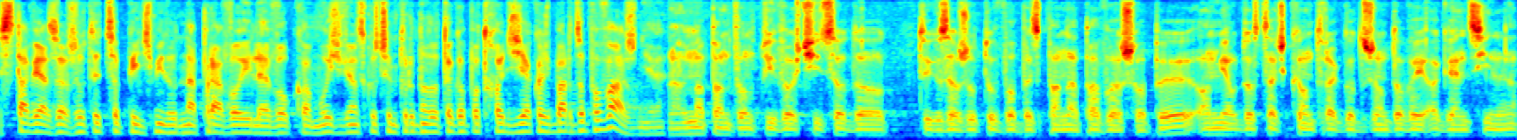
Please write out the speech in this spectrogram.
stawia zarzuty co pięć minut na prawo i lewo komuś, w związku z czym trudno do tego podchodzić jakoś bardzo poważnie. Ma pan wątpliwości co do tych zarzutów wobec pana Pawła Szopy? On miał dostać kontrakt od rządowej agencji na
